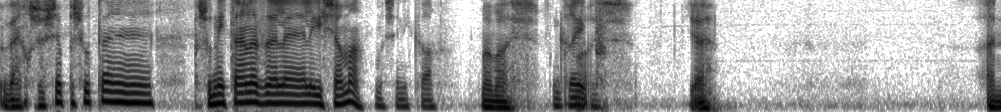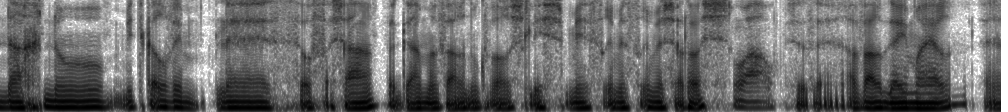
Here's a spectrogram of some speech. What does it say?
ואני חושב שפשוט פשוט ניתן לזה להישמע, מה שנקרא. ממש. גרייפ. ממש. Yeah. אנחנו מתקרבים לסוף השעה, וגם עברנו כבר שליש מ-2023. וואו. שזה עבר די מהר. אה,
